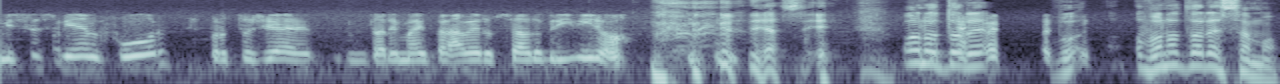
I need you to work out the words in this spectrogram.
my se smějeme furt, protože tady mají právě docela dobrý víno. Jasně. Ono to, jde, ono to jde samo.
